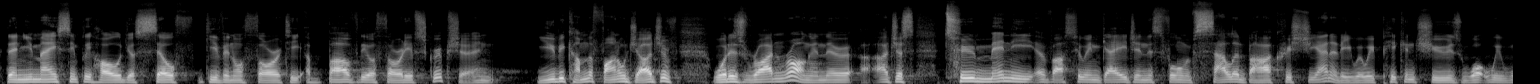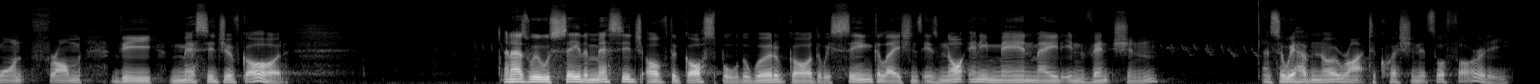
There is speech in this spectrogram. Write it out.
then you may simply hold your self given authority above the authority of Scripture, and you become the final judge of what is right and wrong. And there are just too many of us who engage in this form of salad bar Christianity, where we pick and choose what we want from the message of God. And as we will see, the message of the gospel, the word of God that we see in Galatians, is not any man made invention. And so we have no right to question its authority.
